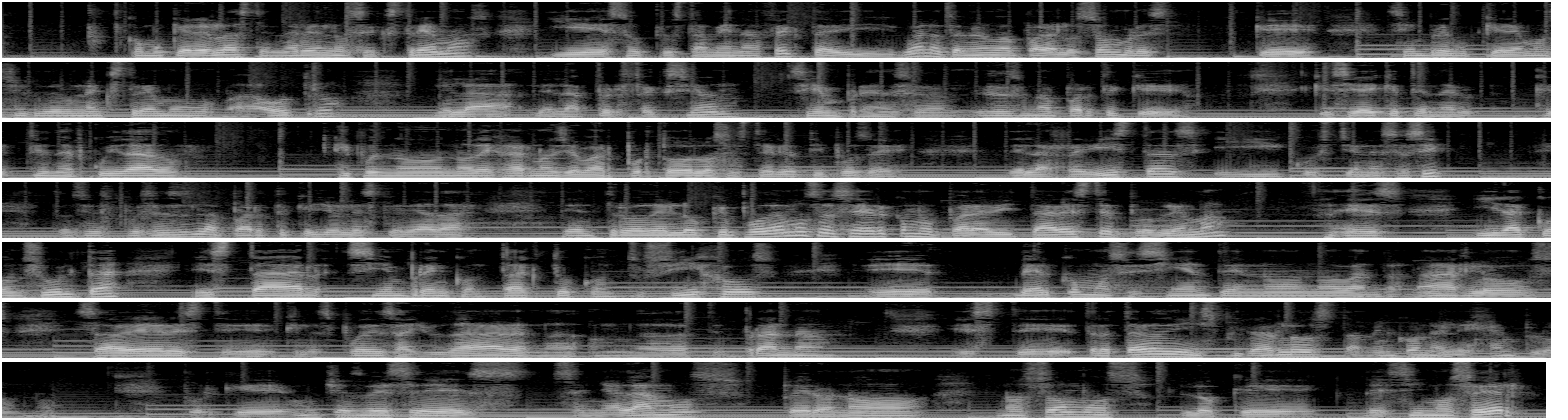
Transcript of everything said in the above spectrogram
como quererlas tener en los extremos y eso pues también afecta y bueno también va para los hombres que siempre queremos ir de un extremo a otro de la, de la perfección siempre esa es una parte que, que sí hay que tener, que tener cuidado y pues no, no dejarnos llevar por todos los estereotipos de, de las revistas y cuestiones así. Entonces pues esa es la parte que yo les quería dar. Dentro de lo que podemos hacer como para evitar este problema es ir a consulta, estar siempre en contacto con tus hijos, eh, ver cómo se sienten, no, no abandonarlos, saber este, que les puedes ayudar a una, edad temprana, este, tratar de inspirarlos también con el ejemplo, porque muchas veces señalamos, pero no, no somos lo que decimos ser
